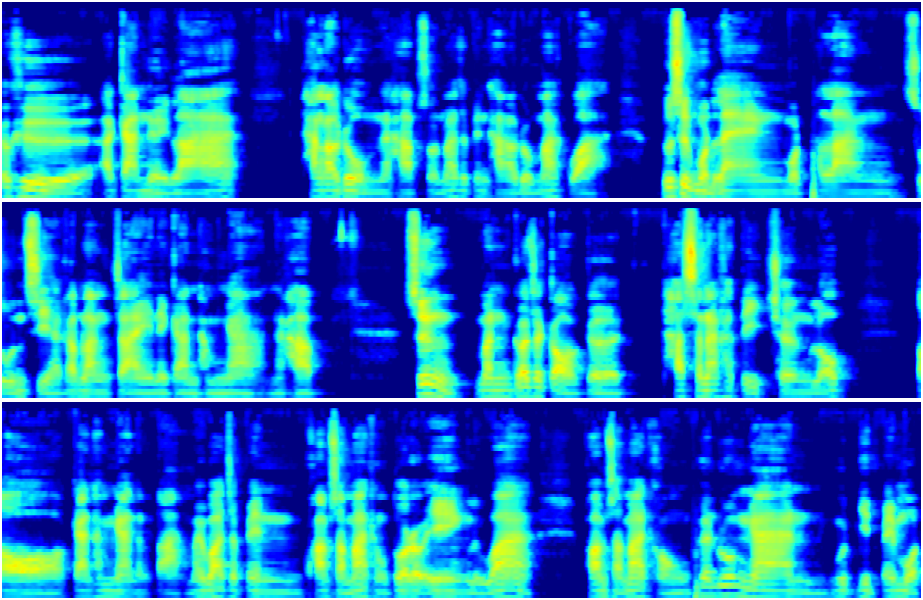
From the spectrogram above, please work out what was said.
ก็คืออาการเหนื่อยล้า ทางอารมณ์นะครับ ส่วนมากจะเป็นทางอารมณ์มากกว่า รู้สึกหมดแรง หมดพลัง สูญเสียกำลังใจในการทำงานนะครับ ซึ่งมันก็จะก่อเกิดทัศนคติเชิงลบ ต่อการทำงานต่างๆ ไม่ว่าจะเป็นความสามารถของตัวเราเอง หรือว่าความสามารถของเพื่อนร่วมงานหงุดหงิดไปหมด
